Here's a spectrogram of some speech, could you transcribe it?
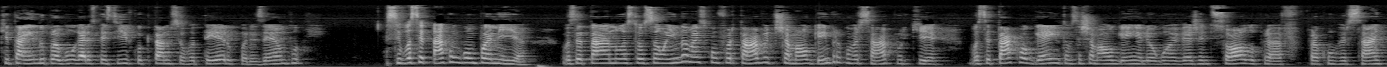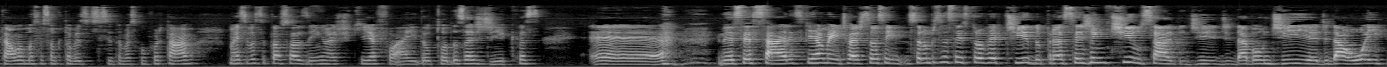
que tá indo para algum lugar específico, que tá no seu roteiro, por exemplo, se você tá com companhia, você tá numa situação ainda mais confortável de chamar alguém para conversar, porque você tá com alguém, então você chamar alguém ali, algum viajante solo para conversar e tal, é uma situação que talvez você se sinta mais confortável. Mas se você tá sozinho, acho que a Fly deu todas as dicas é, necessárias que realmente, eu acho que assim, você não precisa ser extrovertido para ser gentil, sabe? De, de dar bom dia, de dar oi.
